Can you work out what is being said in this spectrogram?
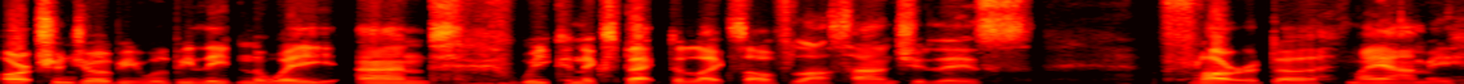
Archer and Joby will be leading the way, and we can expect the likes of Los Angeles, Florida, Miami,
